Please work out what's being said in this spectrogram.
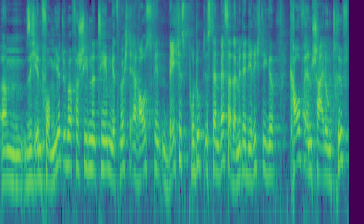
ähm, sich informiert über verschiedene Themen. Jetzt möchte er herausfinden, welches Produkt ist denn besser, damit er die richtige Kaufentscheidung trifft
